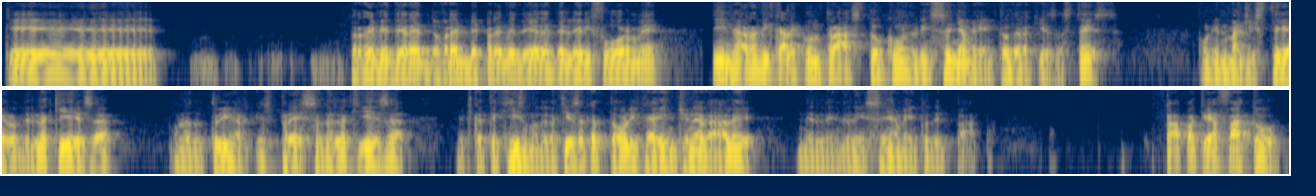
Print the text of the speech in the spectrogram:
che dovrebbe prevedere delle riforme in radicale contrasto con l'insegnamento della Chiesa stessa, con il magistero della Chiesa, con la dottrina espressa dalla Chiesa nel catechismo della Chiesa Cattolica e in generale nell'insegnamento del Papa. Papa che ha fatto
